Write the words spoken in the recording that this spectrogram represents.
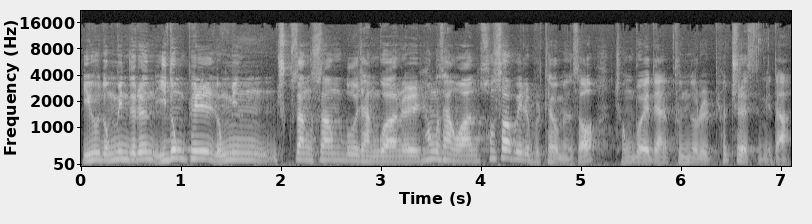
이후 농민들은 이동필 농민축산수산부 장관을 형상화한 허수아비를 불태우면서 정부에 대한 분노를 표출했습니다.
